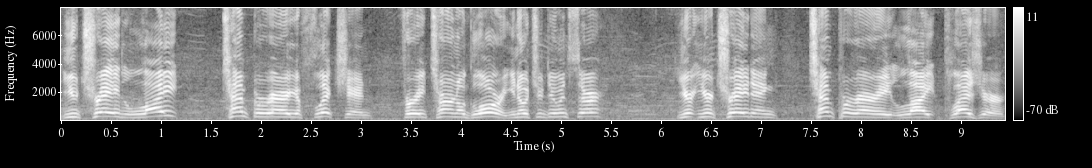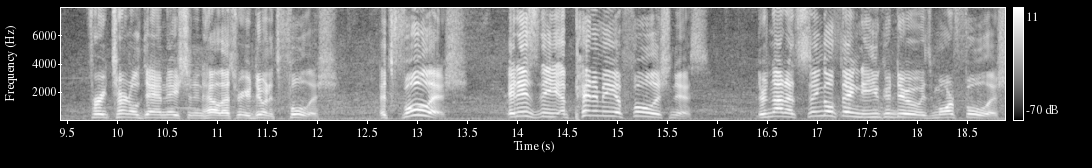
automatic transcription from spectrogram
you trade light, temporary affliction for eternal glory. You know what you're doing, sir? You're, you're trading temporary light pleasure for eternal damnation in hell. That's what you're doing. It's foolish. It's foolish. It is the epitome of foolishness. There's not a single thing that you could do is more foolish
